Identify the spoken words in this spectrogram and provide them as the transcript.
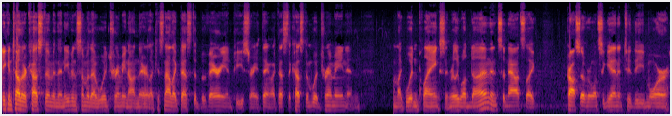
You can tell they're custom, and then even some of that wood trimming on there, like it's not like that's the Bavarian piece or anything. Like that's the custom wood trimming and like wooden planks, and really well done. And so now it's like crossover once again into the more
